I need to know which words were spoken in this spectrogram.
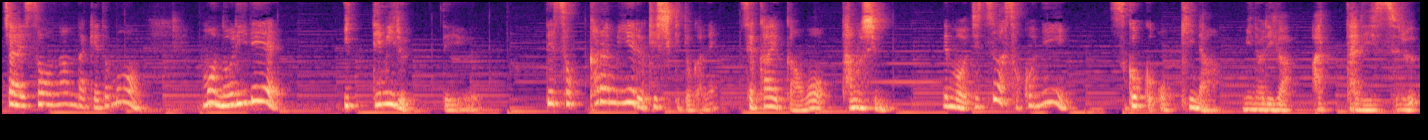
ちゃいそうなんだけどももうノリで行ってみるっていうでそっから見える景色とかね世界観を楽しむでも実はそこにすごく大きな実りがあったりする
